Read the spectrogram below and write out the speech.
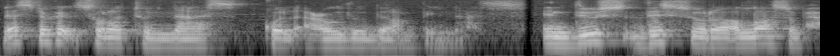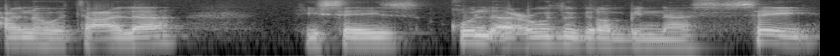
let's look at Surah Al-Nas. قُلْ أَعُوذُ بِرَبِّ النَّاسِ In this, this surah, Allah subhanahu wa ta'ala, He says, قُلْ أَعُوذُ بِرَبِّ النَّاسِ Say,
